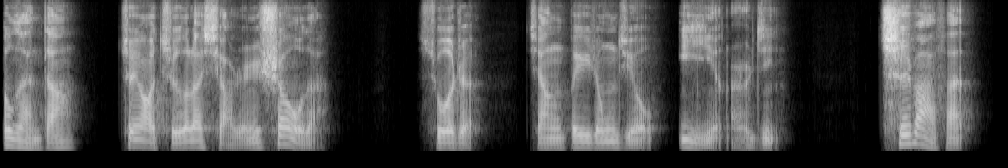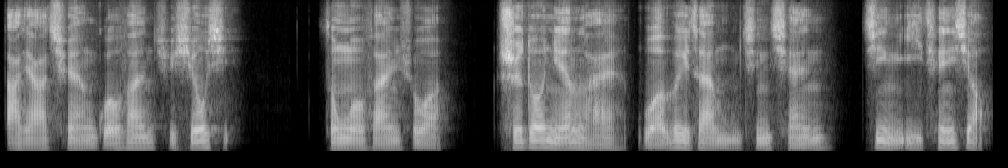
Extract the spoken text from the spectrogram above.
不敢当，这要折了小人寿的。”说着，将杯中酒一饮而尽。吃罢饭，大家劝国藩去休息。曾国藩说：“十多年来，我未在母亲前尽一天孝，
